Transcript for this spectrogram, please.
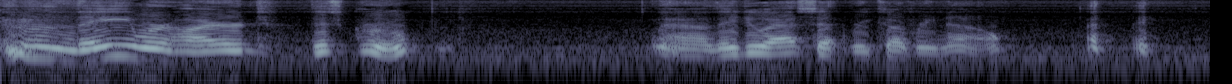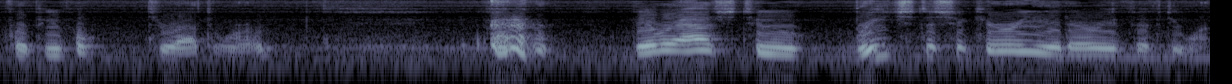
they were hired, this group, uh, they do asset recovery now for people throughout the world. they were asked to breach the security at Area 51.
